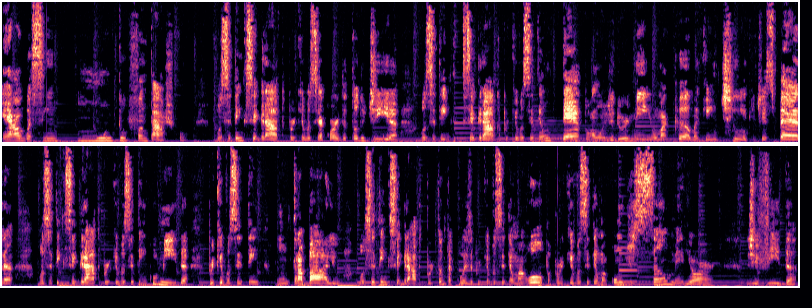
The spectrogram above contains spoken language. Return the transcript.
é algo assim muito fantástico. Você tem que ser grato porque você acorda todo dia, você tem que ser grato porque você tem um teto onde dormir, uma cama quentinha que te espera. Você tem que ser grato porque você tem comida, porque você tem um trabalho. Você tem que ser grato por tanta coisa, porque você tem uma roupa, porque você tem uma condição melhor de vida.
